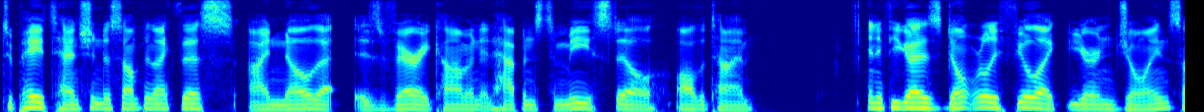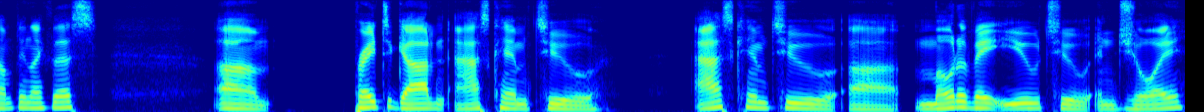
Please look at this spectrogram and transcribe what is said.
to pay attention to something like this, I know that is very common. It happens to me still all the time. And if you guys don't really feel like you're enjoying something like this, um, pray to God and ask Him to ask Him to uh, motivate you to enjoy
